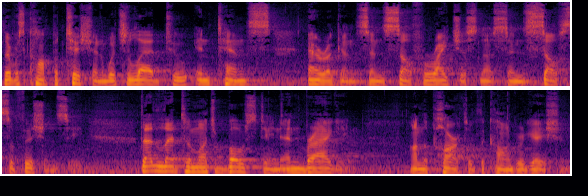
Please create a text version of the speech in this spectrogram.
there was competition, which led to intense arrogance and self righteousness and self sufficiency. That led to much boasting and bragging on the part of the congregation,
